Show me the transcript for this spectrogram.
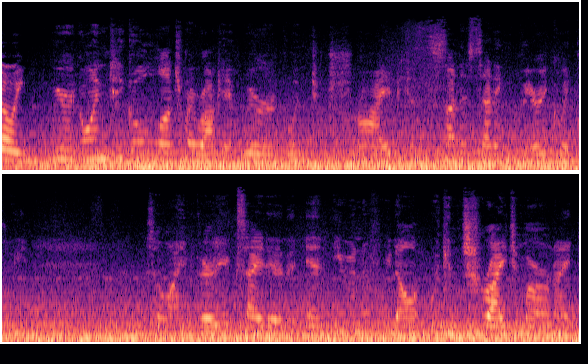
Going? We are going to go launch my rocket. We're going to try because the sun is setting very quickly. So I'm very excited and even if we don't, we can try tomorrow night.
